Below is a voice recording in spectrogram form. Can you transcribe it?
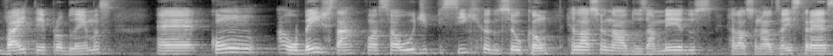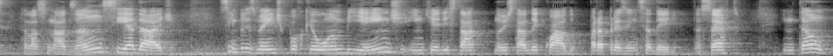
vai ter problemas é, com o bem-estar, com a saúde psíquica do seu cão, relacionados a medos, relacionados a estresse, relacionados à ansiedade, simplesmente porque o ambiente em que ele está não está adequado para a presença dele, tá certo? Então,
